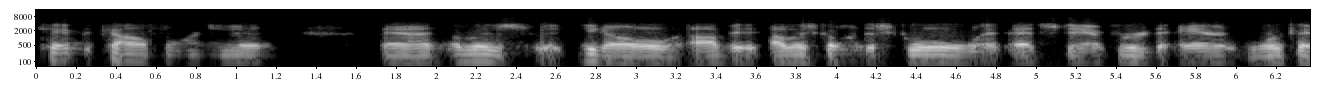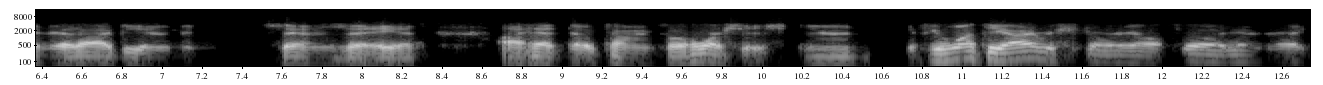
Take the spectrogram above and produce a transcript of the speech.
came to California, and and I was, you know, I was going to school at, at Stanford and working at IBM in San Jose, and I had no time for horses. And if you want the Irish story, I'll throw it in right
